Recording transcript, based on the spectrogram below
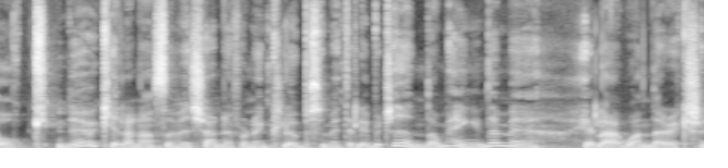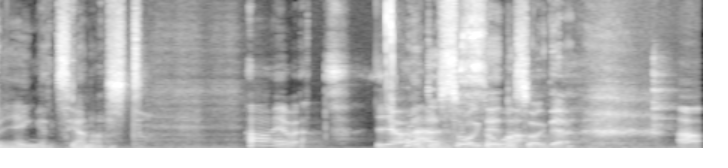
Och nu killarna som vi känner från en klubb som heter Libertin, de hängde med hela One Direction-gänget senast. Ja, jag vet. Jag Ja, du såg så... det, du såg det. Ja.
